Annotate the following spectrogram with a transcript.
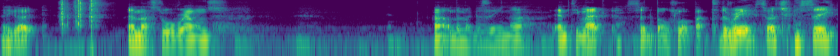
There you go and that's all rounds out of the magazine now empty mag so the bolt's locked back to the rear. So as you can see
